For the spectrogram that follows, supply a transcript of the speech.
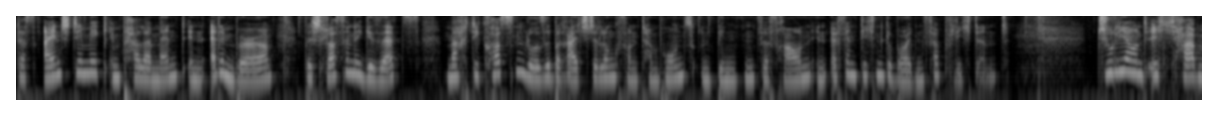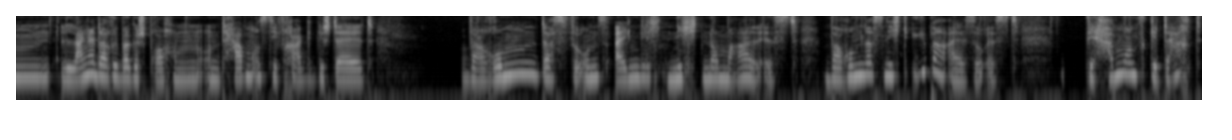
Das einstimmig im Parlament in Edinburgh beschlossene Gesetz macht die kostenlose Bereitstellung von Tampons und Binden für Frauen in öffentlichen Gebäuden verpflichtend. Julia und ich haben lange darüber gesprochen und haben uns die Frage gestellt, warum das für uns eigentlich nicht normal ist, warum das nicht überall so ist. Wir haben uns gedacht,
